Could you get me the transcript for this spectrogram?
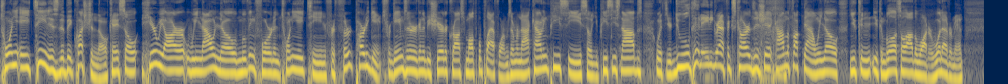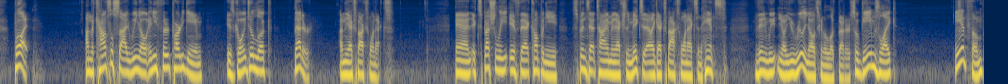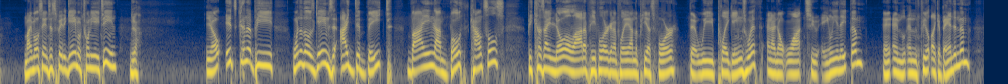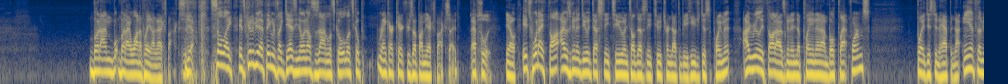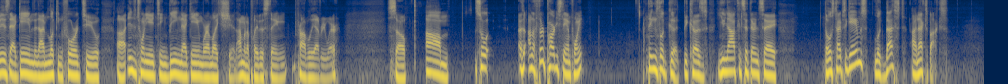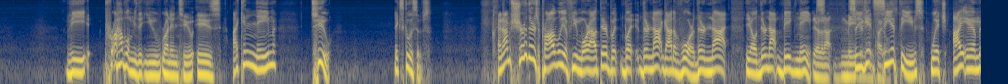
2018 is the big question, though. Okay, so here we are. We now know moving forward in 2018 for third party games, for games that are going to be shared across multiple platforms, and we're not counting PC. So, you PC snobs with your dual 1080 graphics cards and shit, calm the fuck down. We know you can you can blow us all out of the water, whatever, man. But on the console side, we know any third party game is going to look better on the Xbox One X. And especially if that company spends that time and actually makes it like Xbox One X enhanced, then we you know you really know it's going to look better. So games like Anthem, my most anticipated game of 2018, Yeah. you know, it's going to be one of those games that I debate buying on both consoles because I know a lot of people are going to play on the PS4 that we play games with, and I don't want to alienate them and, and, and feel like abandon them. But I'm but I want to play it on Xbox. Yeah. so like it's gonna be that thing where it's like Jazzy, no one else is on. Let's go. Let's go rank our characters up on the Xbox side. Absolutely. You know, it's what I thought I was going to do with Destiny 2 until Destiny 2 turned out to be a huge disappointment. I really thought I was going to end up playing it on both platforms, but it just didn't happen. Now, Anthem is that game that I'm looking forward to uh, into 2018 being that game where I'm like, shit, I'm going to play this thing probably everywhere. So, um, so on a third party standpoint, things look good because you now can sit there and say, those types of games look best on Xbox. The problem that you run into is I can name two exclusives. And I'm sure there's probably a few more out there, but but they're not God of War. They're not, you know, they're not big names. Yeah, they're not major So you get Sea of. Thieves, which I am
